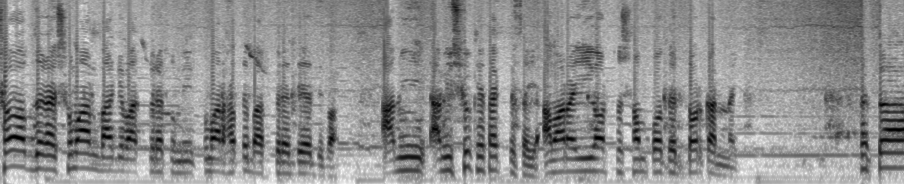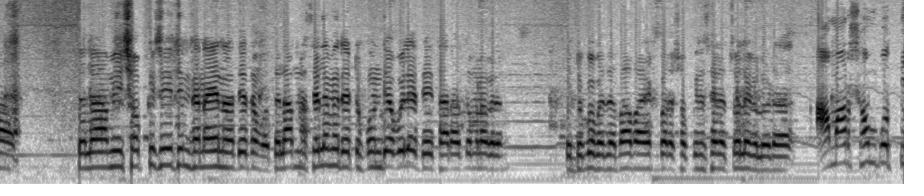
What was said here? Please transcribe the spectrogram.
সব জায়গায় সমান ভাগে ভাগ করে তুমি তোমার হাতে ভাগ করে দিয়ে দিবা। আমি আমি সুখে থাকতে চাই। আমার এই অর্থ সম্পদের দরকার নাই। আচ্ছা তাহলে আমি সবকিছু তিনখানা এনে দিয়ে দেবো। তাহলে আপনার ছেলে মেয়ের একটু ফোন দিয়ে বলে দেয় তারা তো মনে করেন বাবা একবারে সবকিছু ছেড়ে চলে গেল এটা আমার সম্পত্তি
